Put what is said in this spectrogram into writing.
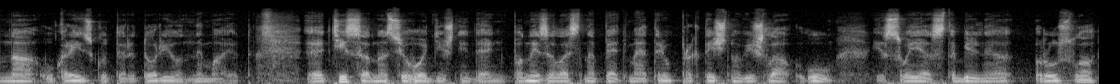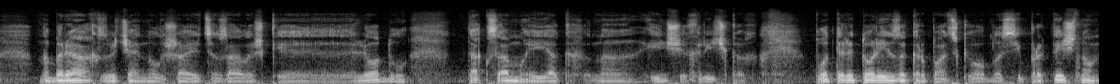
на українську територію не мають. Е, Тіса на сьогоднішній день понизилась на 5 метрів, практично війшла у своє стабільне русло. На берегах, звичайно, лишаються залишки льоду, так само, як на інших річках. По території Закарпатської області практично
